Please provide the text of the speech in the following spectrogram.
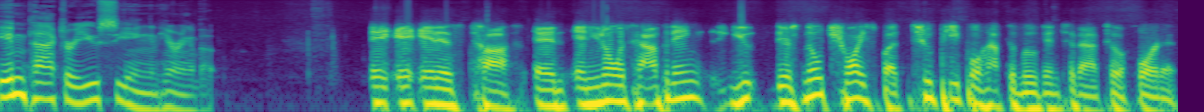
impact are you seeing and hearing about? It, it, it is tough, and and you know what's happening. You there's no choice but two people have to move into that to afford it.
